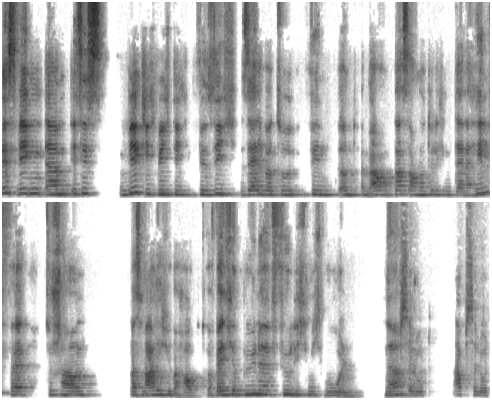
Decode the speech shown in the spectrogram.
deswegen ähm, es ist wirklich wichtig für sich selber zu finden und auch das auch natürlich mit deiner Hilfe zu schauen, was mache ich überhaupt? Auf welcher Bühne fühle ich mich wohl? Ne? Absolut. Absolut.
